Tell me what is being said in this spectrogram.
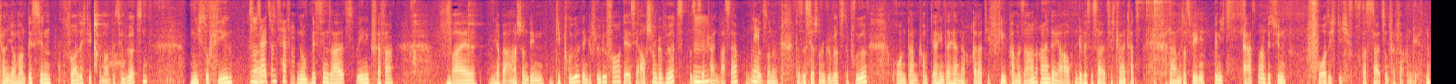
Kann ich auch mal ein bisschen vorsichtig schon mal ein bisschen würzen. Nicht so viel. Nur Salz und Pfeffer. Nur ein bisschen Salz, wenig Pfeffer, weil ich habe ja auch schon den, die Brühe, den Geflügelfond, der ist ja auch schon gewürzt. Das ist ja kein Wasser, ne, Nee. sondern das ist ja schon eine gewürzte Brühe. Und dann kommt ja hinterher noch relativ viel Parmesan rein, der ja auch eine gewisse Salzigkeit hat. Ähm, deswegen bin ich erstmal ein bisschen vorsichtig, was Salz und Pfeffer angeht. Ne?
